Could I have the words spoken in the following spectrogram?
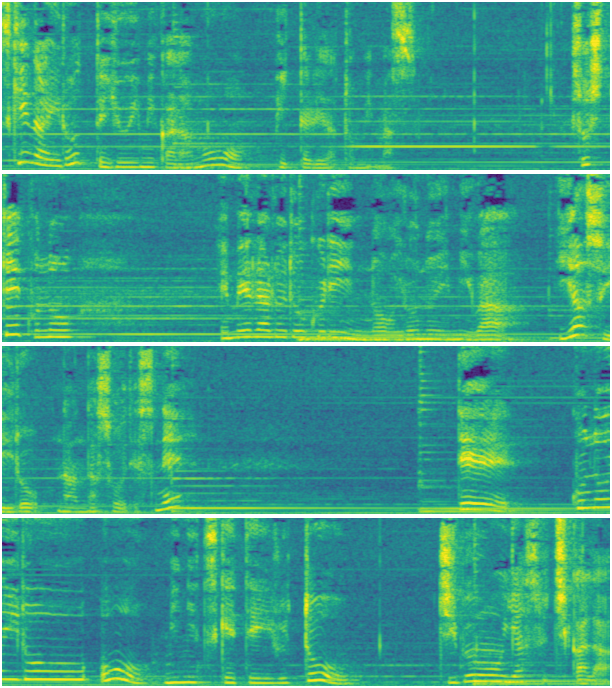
好きな色っていう意味からもぴったりだと思います。そしてこのエメラルドグリーンの色の意味は癒す色なんだそうですね。でこの色を身につけていると自分を癒す力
